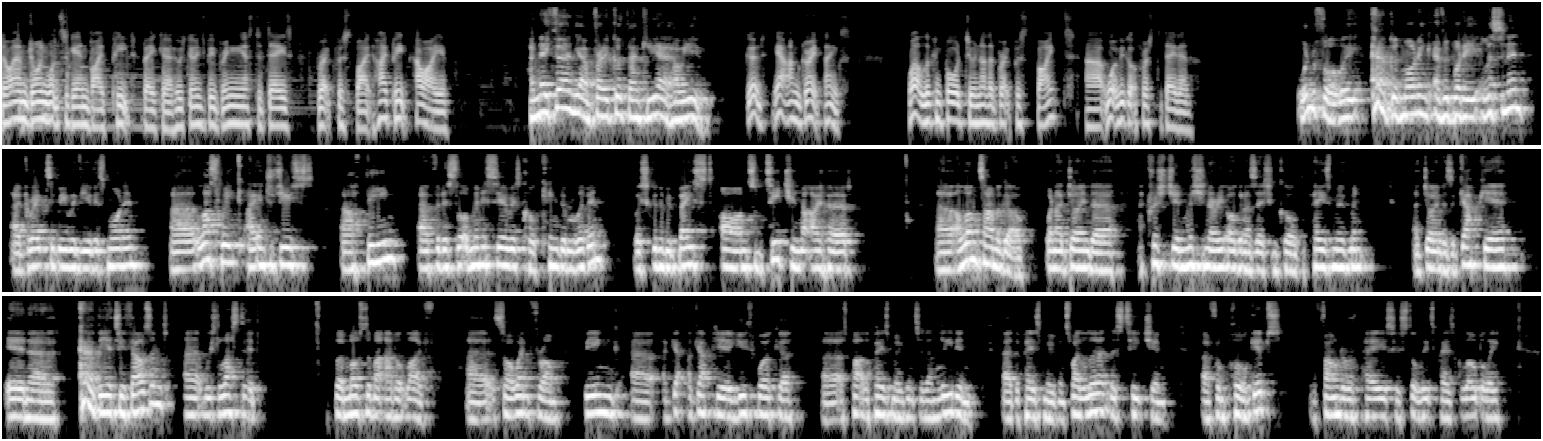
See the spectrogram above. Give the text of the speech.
So I am joined once again by Pete Baker, who's going to be bringing us today's breakfast bite. Hi, Pete. How are you? Hi, Nathan. Yeah, I'm very good. Thank you. Yeah, how are you? Good. Yeah, I'm great. Thanks. Well, looking forward to another breakfast bite. Uh, what have you got for us today then? Wonderful. Well, good morning, everybody listening. Uh, great to be with you this morning. Uh, last week, I introduced our theme uh, for this little mini series called Kingdom Living which is going to be based on some teaching that I heard uh, a long time ago when I joined a, a, Christian missionary organization called the Pais Movement. I joined as a gap year in uh, the year 2000, uh, which lasted for most of my adult life. Uh, so I went from being uh, a, ga- a, gap year youth worker uh, as part of the Pais Movement to then leading the Pais Movement. So I learned this teaching from Paul Gibbs, the founder of Pais, who still leads Pais globally.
